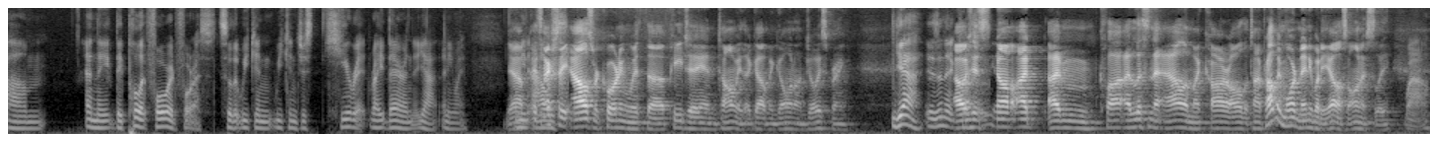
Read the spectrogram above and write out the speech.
um and they they pull it forward for us so that we can we can just hear it right there and yeah anyway Yeah, mean, it's Al's- actually Al's recording with uh, PJ and Tommy that got me going on Joy Spring. yeah isn't it I was just, you know, I I'm I listen to Al in my car all the time, probably more than anybody else, honestly. wow.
